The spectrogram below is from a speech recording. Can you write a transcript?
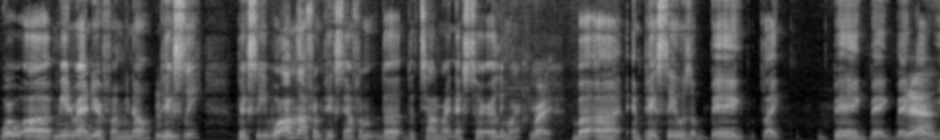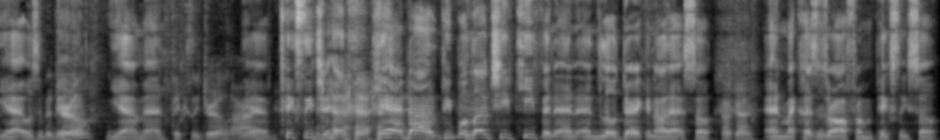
where uh, me and Randy are from. You know, Mm-hmm. Pixley. Pixley. Well, I'm not from Pixley. I'm from the the town right next to Earlimart. Right. But uh, in Pixley, it was a big like. Big, big, big. Yeah? like, yeah. It was a The big. drill? Yeah, man. Pixie drill. All Yeah, right. Pixie Drill. yeah, nah, people love Chief Keef and, and, and Lil Durk and all that. So, Okay. and my cousins are all from Pixley. So,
